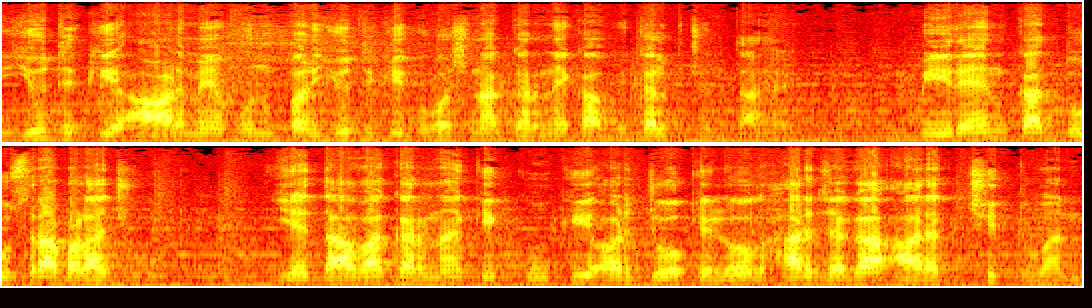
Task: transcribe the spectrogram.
युद्ध की आड़ में उन पर युद्ध की घोषणा करने का विकल्प चुनता है। बीरेन का दूसरा बड़ा झूठ ये दावा करना कि कुकी और जो के लोग हर जगह आरक्षित वन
